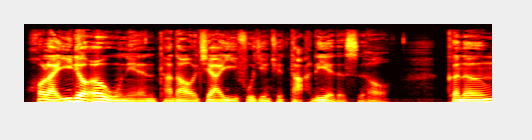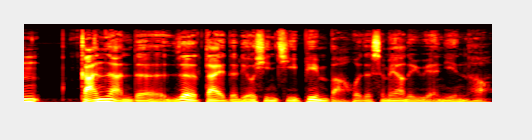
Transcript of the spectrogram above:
后来一六二五年，他到嘉义附近去打猎的时候，可能感染的热带的流行疾病吧，或者什么样的原因哈。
